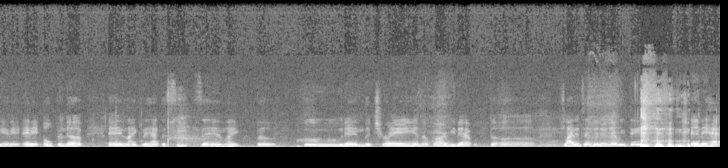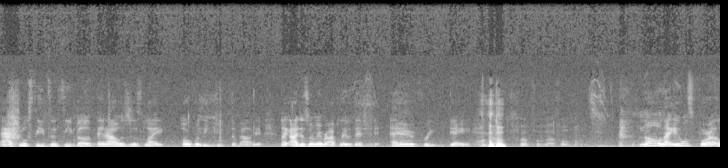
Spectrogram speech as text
in it, and it opened up, and like they had the seats and like the food and the tray and the Barbie that the uh, flight attendant and everything and it had actual seats and seat belts, and I was just like overly geeked about it. Like I just remember I played with that shit every day. For, for about four months. No, like it was for a,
